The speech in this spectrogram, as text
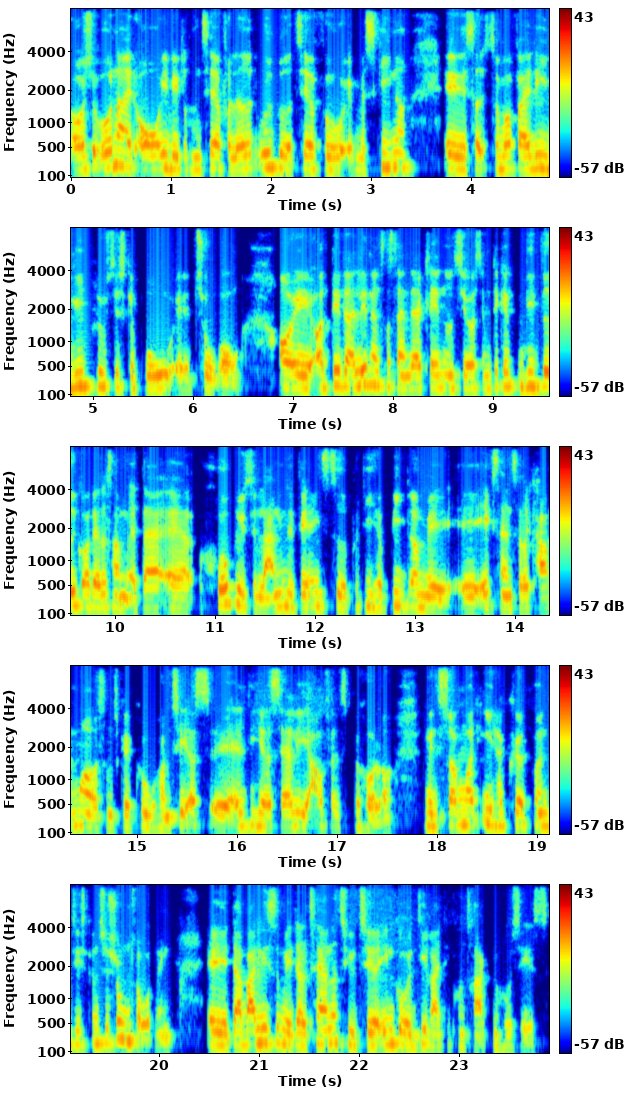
også under et år i virkeligheden til at få lavet et udbud og til at få øh, maskiner, øh, så, så hvorfor er det, I lige pludselig skal bruge øh, to år? Og, øh, og det, der er lidt interessant, er, at klagenødet siger også, at det kan, vi ved godt alle sammen, at der er håbløse lange leveringstider på de her biler med øh, x antal kamre, som skal kunne håndteres øh, alle de her særlige affaldsbeholdere. Men så måtte I have kørt på en dispensationsordning. Øh, der var ligesom et alternativ til at indgå en direkte kontrakt med HCS.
